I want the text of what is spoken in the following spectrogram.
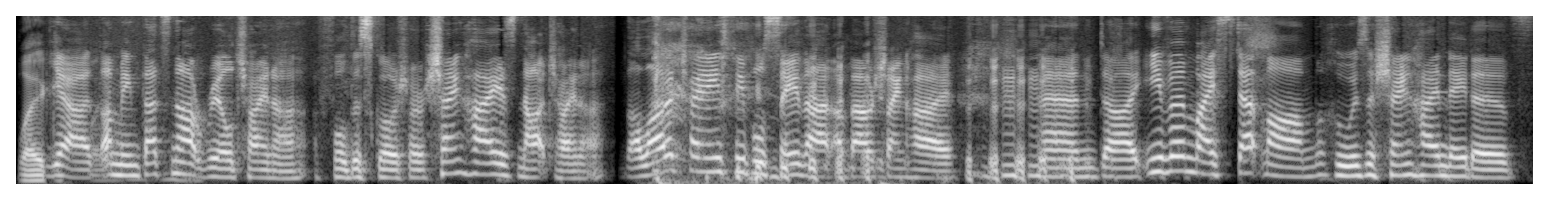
like Yeah, I mean that's not real China. Full disclosure, Shanghai is not China. A lot of Chinese people say that about Shanghai, and uh, even my stepmom, who is a Shanghai native,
